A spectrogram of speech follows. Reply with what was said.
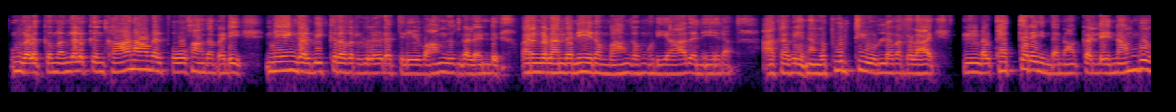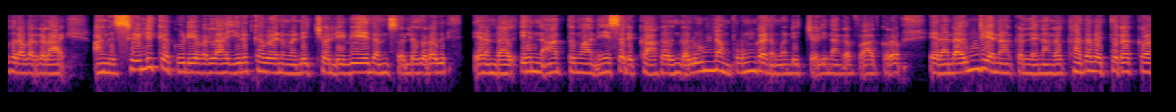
உங்களுக்கும் எங்களுக்கும் காணாமல் போகாதபடி நீங்கள் விற்கிறவர்களிடத்திலே வாங்குங்கள் என்று. பாருங்கள் அந்த நேரம் வாங்க முடியாத நேரம். ஆகவே நாங்கள் புத்தி உள்ளவர்களாய் நீங்கள் கத்தரை இந்த நாட்களிலே நம்புகிறவர்களாய் அங்கு செழிக்கக்கூடியவர்களாய் இருக்க வேண்டும் என்று சொல்லி வேதம் சொல்லுகிறது. ஏனென்றால் என் ஆத்துமா நேசருக்காக எங்கள் உள்ளம் பொங்கணும் என்று சொல்லி நாங்க பார்க்கிறோம். ஏனென்றால் இந்திய நாட்கள்ல நாங்க கதவை திறக்க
